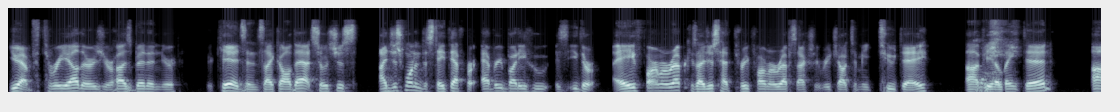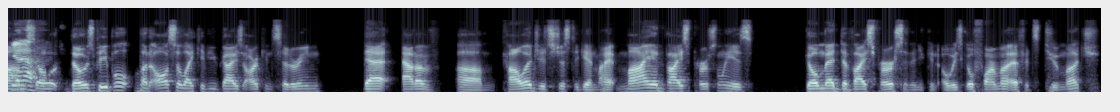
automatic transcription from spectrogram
you have three others, your husband and your, your kids. And it's like all that. So it's just, I just wanted to state that for everybody who is either a pharma rep, because I just had three pharma reps actually reach out to me today uh, via LinkedIn. Um, yeah. So those people, but also like if you guys are considering that out of um, college, it's just again my my advice personally is go med device first, and then you can always go pharma if it's too much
